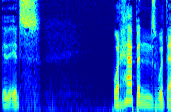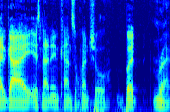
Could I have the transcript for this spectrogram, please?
it, it's what happens with that guy is not inconsequential, but right.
